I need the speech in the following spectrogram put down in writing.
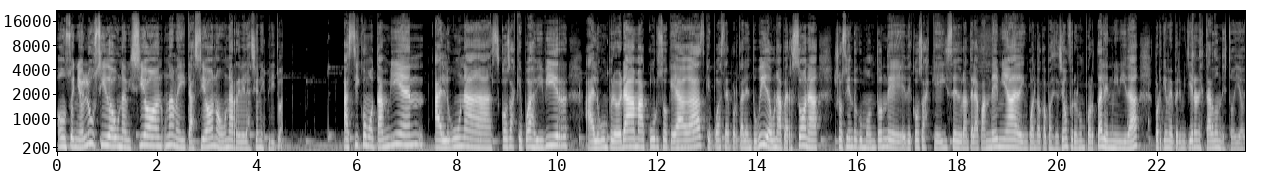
o un sueño lúcido, una visión, una meditación o una revelación espiritual así como también algunas cosas que puedas vivir, algún programa, curso que hagas que pueda ser portal en tu vida, una persona. Yo siento que un montón de, cosas que hice durante la pandemia en cuanto a capacitación fueron un portal en mi vida porque me permitieron estar donde estoy hoy.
